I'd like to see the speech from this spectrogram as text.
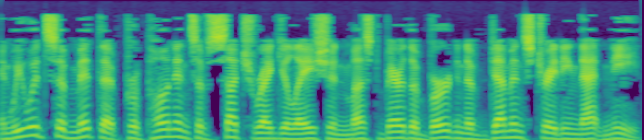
and we would submit that proponents of such regulation must bear the burden of demonstrating that need.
